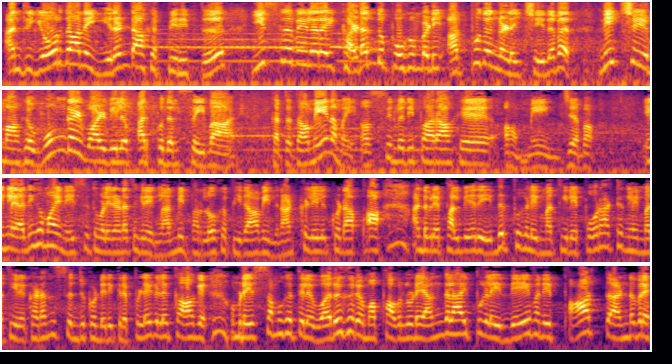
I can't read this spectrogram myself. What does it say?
அன்று யோர்தானை இரண்டாக பிரித்து இஸ்ரவேலரை கடந்து போகும்படி அற்புதங்களை செய்தவர் நிச்சயமாக உங்கள் வாழ்விலும் அற்புதம் செய்வார். கத்ததாமே நம்மை ஆசிர்வதிப்பாராக. ஆமேன். ஜெபம். எங்களை அதிகமாய் நேசித்து வழி நடத்துகிற எங்கள் அன்பின் பரலோக பிதாவே இந்த நாட்களில் கூட அப்பா அன்றுவரே பல்வேறு எதிர்ப்புகளின் மத்தியிலே போராட்டங்களின் மத்தியிலே கடந்து சென்று கொண்டிருக்கிற பிள்ளைகளுக்காக உங்களுடைய சமூகத்தில் வருகிறோம் அப்பா. அவர்களுடைய அங்கலாய்ப்புகளை தேவனை பார்த்து அண்டவரே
